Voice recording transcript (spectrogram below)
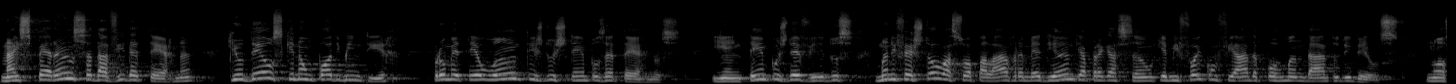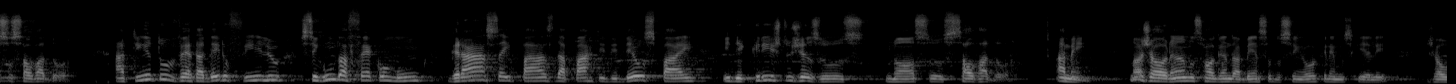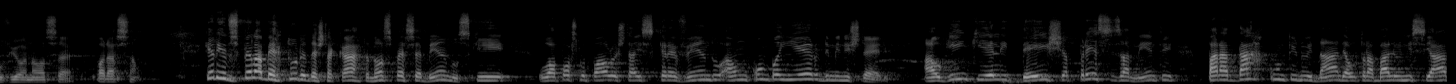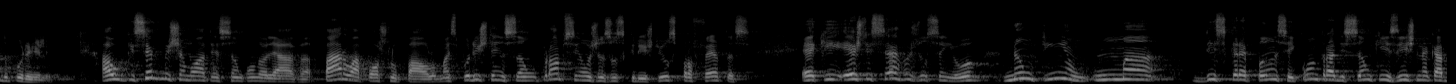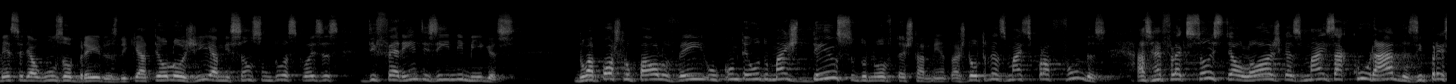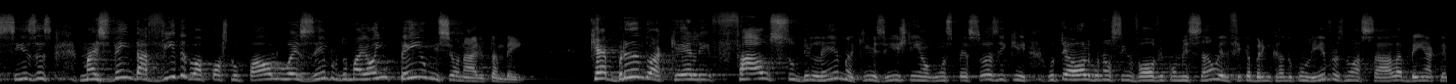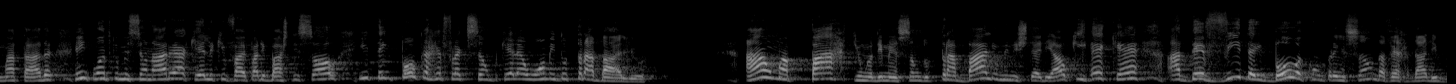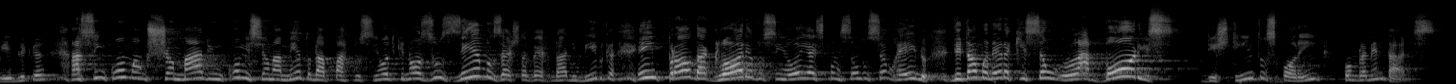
na esperança da vida eterna, que o Deus que não pode mentir, prometeu antes dos tempos eternos e em tempos devidos manifestou a sua palavra mediante a pregação que me foi confiada por mandato de Deus, nosso Salvador. A Tito, verdadeiro filho, segundo a fé comum, graça e paz da parte de Deus Pai e de Cristo Jesus, nosso Salvador. Amém. Nós já oramos rogando a bênção do Senhor, queremos que Ele já ouviu a nossa oração. Queridos, pela abertura desta carta, nós percebemos que o apóstolo Paulo está escrevendo a um companheiro de ministério, alguém que ele deixa precisamente para dar continuidade ao trabalho iniciado por ele. Algo que sempre me chamou a atenção quando olhava para o apóstolo Paulo, mas por extensão o próprio Senhor Jesus Cristo e os profetas, é que estes servos do Senhor não tinham uma discrepância e contradição que existe na cabeça de alguns obreiros, de que a teologia e a missão são duas coisas diferentes e inimigas. Do apóstolo Paulo vem o conteúdo mais denso do Novo Testamento, as doutrinas mais profundas, as reflexões teológicas mais acuradas e precisas, mas vem da vida do apóstolo Paulo o exemplo do maior empenho missionário também. Quebrando aquele falso dilema que existe em algumas pessoas de que o teólogo não se envolve com missão, ele fica brincando com livros numa sala bem aclimatada, enquanto que o missionário é aquele que vai para debaixo de sol e tem pouca reflexão, porque ele é o homem do trabalho há uma parte, uma dimensão do trabalho ministerial que requer a devida e boa compreensão da verdade bíblica, assim como há um chamado e um comissionamento da parte do Senhor de que nós usemos esta verdade bíblica em prol da glória do Senhor e a expansão do seu reino, de tal maneira que são labores distintos, porém complementares.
